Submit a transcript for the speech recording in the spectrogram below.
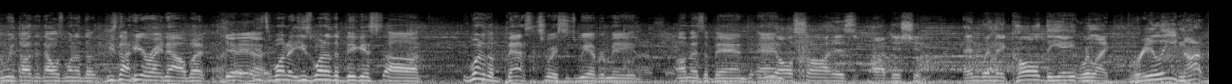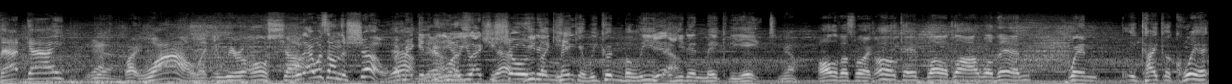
and we thought that that was one of the. He's not here right now, but Yeah, yeah. he's one of he's one of the biggest. Uh, one of the best choices we ever made um, as a band. And we all saw his audition, and when they called the eight, we're like, "Really? Not that guy?" yeah. Right. Wow! Like we were all shocked. Well, that was on the show. Yeah, I mean, yeah. you know, you actually Yeah. showed He didn't like make it. We couldn't believe Yeah. that he didn't make the eight. Yeah. All of us were like, "Oh, okay." Blah blah blah. Well, then when Ikaika quit,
